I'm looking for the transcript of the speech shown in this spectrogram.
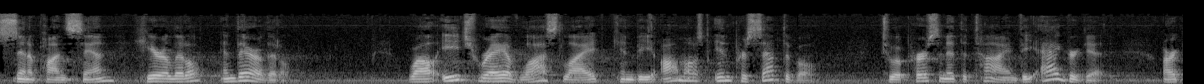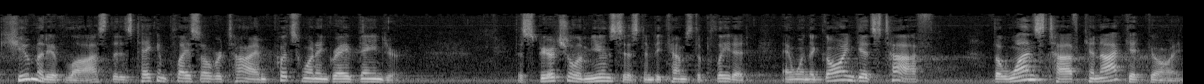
sin upon sin, here a little and there a little. While each ray of lost light can be almost imperceptible to a person at the time, the aggregate our cumulative loss that has taken place over time puts one in grave danger. The spiritual immune system becomes depleted, and when the going gets tough, the ones tough cannot get going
